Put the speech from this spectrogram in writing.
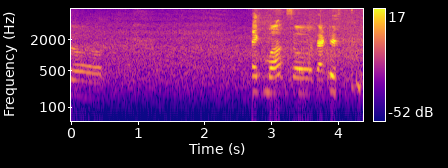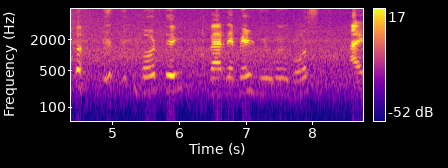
the Egma, so that is the boat thing where they build new new boats. I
